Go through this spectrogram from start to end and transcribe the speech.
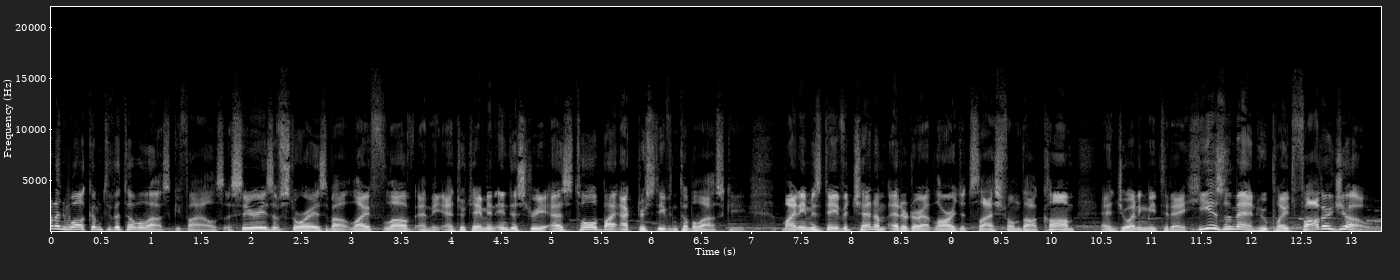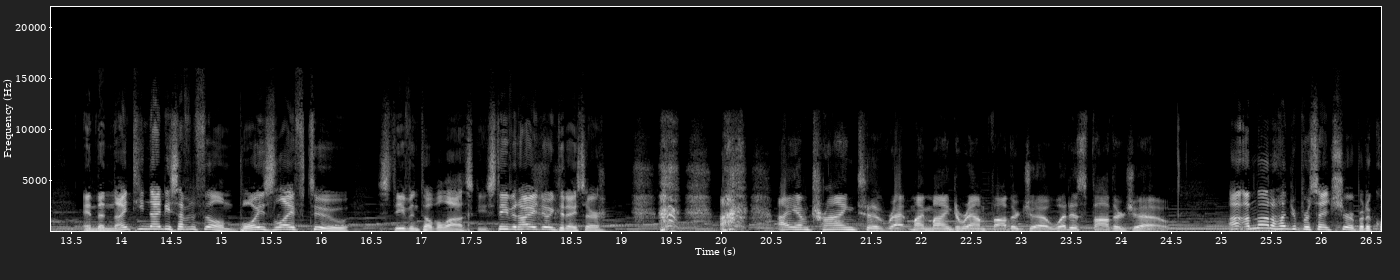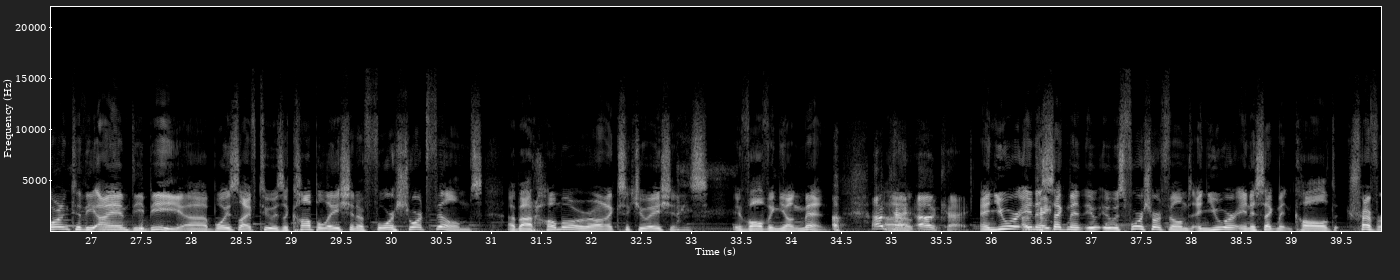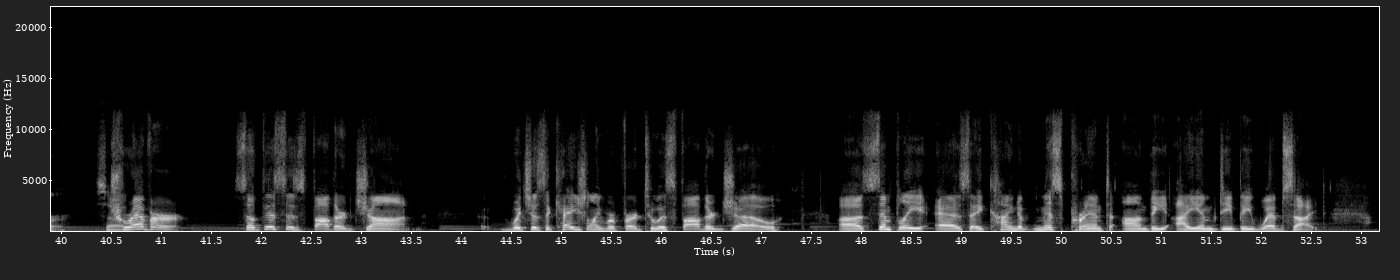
everyone, and welcome to the Tobolowsky Files, a series of stories about life, love, and the entertainment industry as told by actor Stephen Tobolowsky. My name is David Chen. I'm editor at large at slashfilm.com, and joining me today, he is the man who played Father Joe in the 1997 film Boy's Life 2, Stephen Tobolowsky. Stephen, how are you doing today, sir? I, I am trying to wrap my mind around Father Joe. What is Father Joe? I- I'm not 100% sure, but according to the IMDb, uh, Boy's Life 2 is a compilation of four short films about homoerotic situations involving young men. Okay, Uh, okay. And you were in a segment, it, it was four short films, and you were in a segment called Trevor. So Trevor. So this is Father John, which is occasionally referred to as Father Joe, uh, simply as a kind of misprint on the IMDb website.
